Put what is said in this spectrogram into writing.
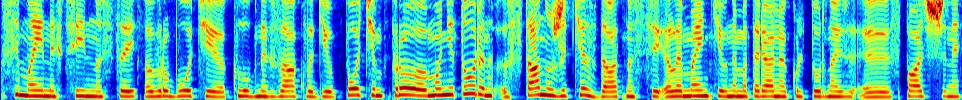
сімейних цінностей в роботі клубних закладів, потім про моніторинг стану життєздатності елементів нематеріальної культурної е, спадщини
